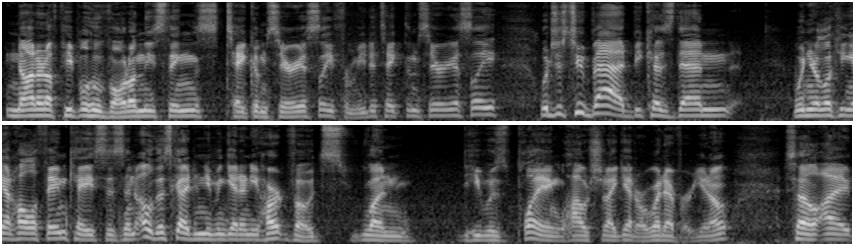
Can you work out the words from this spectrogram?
not enough people who vote on these things take them seriously for me to take them seriously, which is too bad because then when you're looking at Hall of Fame cases and, oh, this guy didn't even get any Hart votes when he was playing, how should I get, or whatever, you know? So I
